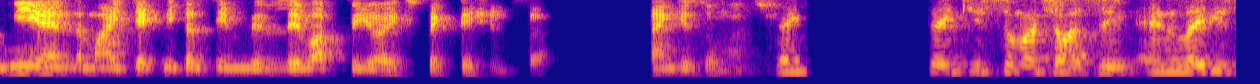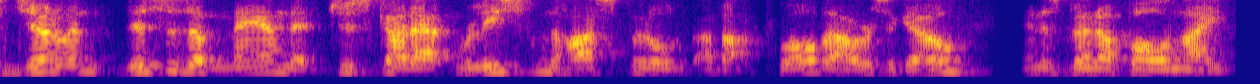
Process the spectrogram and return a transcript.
me and my technical team will live up to your expectations, sir. Thank you so much. Thank- Thank you so much, Azim. And ladies and gentlemen, this is a man that just got out, released from the hospital about 12 hours ago and has been up all night.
